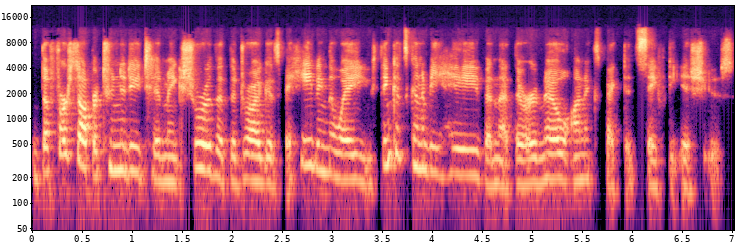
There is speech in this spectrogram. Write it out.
the first opportunity to make sure that the drug is behaving the way you think it's going to behave and that there are no unexpected safety issues.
